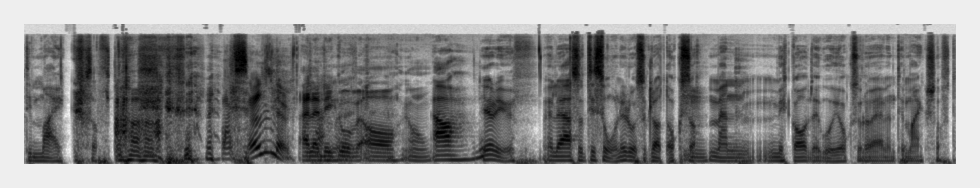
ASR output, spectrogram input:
till Microsoft. Vad säger du? Eller det går ja. ja. Ja, det gör det ju. Eller alltså till Sony då såklart också, Mm. men mycket av det går ju också då även till Microsoft.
